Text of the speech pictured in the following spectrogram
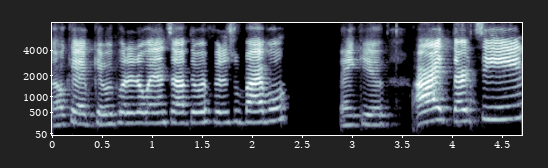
Okay, can we put it away until after we're finished with Bible? Thank you. All right, 13.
